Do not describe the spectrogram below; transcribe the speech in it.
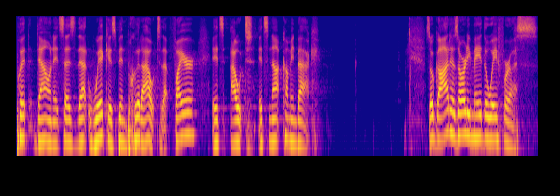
put down. It says that wick has been put out. That fire, it's out. It's not coming back. So God has already made the way for us.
